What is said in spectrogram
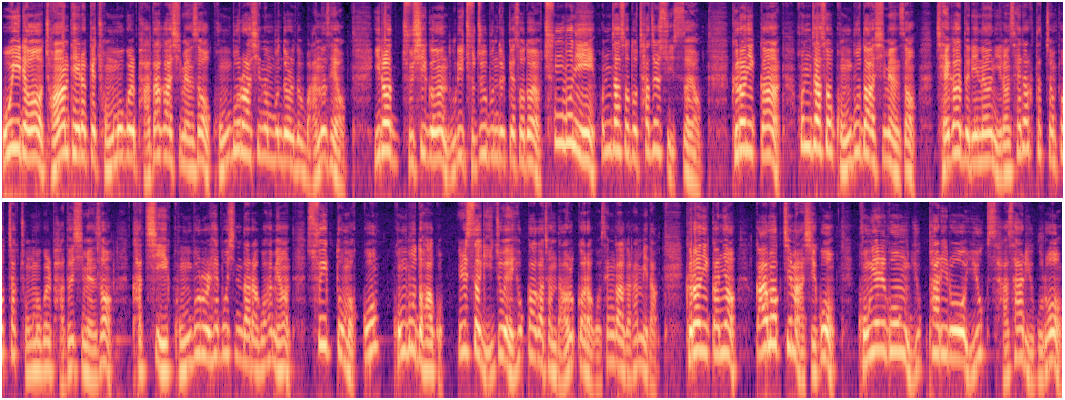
오히려 저한테 이렇게 종목을 받아가시면서 공부를 하시는 분들도 많으세요. 이런 주식은 우리 주주분들께서도 충분히 혼자서도 찾을 수 있어요. 그러니까 혼자서 공부도 하시면서 제가 드리는 이런 세력 타점 포착 종목을 받으시면서 같이 공부를 해보신다라고 하면 수익도 먹고 공부도 하고 일석이조의 효과가 전 나올 거라고 생각을 합니다. 그러니까요 까먹지 마시고 010-6815-6446으로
